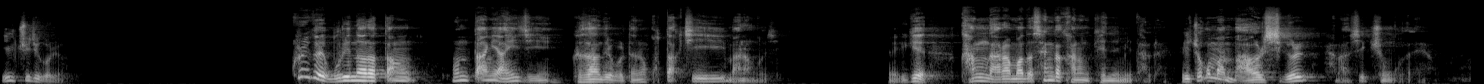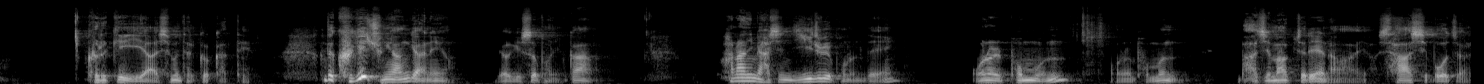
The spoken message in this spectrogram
일주일이 걸려. 그러니까 우리나라 땅은 땅이 아니지. 그 사람들이 볼 때는 코딱지만한 거지. 이게 각 나라마다 생각하는 개념이 달라요. 이 조그만 마을씩을 하나씩 준 거예요. 그렇게 이해하시면 될 것 같아요. 근데 그게 중요한 게 아니에요. 여기서 보니까 하나님이 하신 일을 보는데 오늘 본문, 오늘 본문 마지막 절에 나와요. 45절.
